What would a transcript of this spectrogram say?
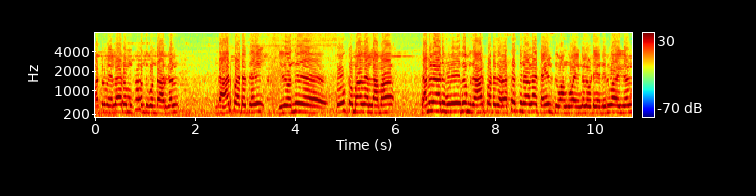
மற்றும் எல்லாரும் கலந்து கொண்டார்கள். இந்த ஆர்ப்பாட்டத்தை இது வந்து துவக்கமாக இல்லாமல் தமிழ்நாடு முழுவதும் இந்த ஆர்ப்பாட்டத்தை ரத்தத்தினால கையெழுத்து வாங்குவோம் எங்களுடைய நிர்வாகிகள்.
